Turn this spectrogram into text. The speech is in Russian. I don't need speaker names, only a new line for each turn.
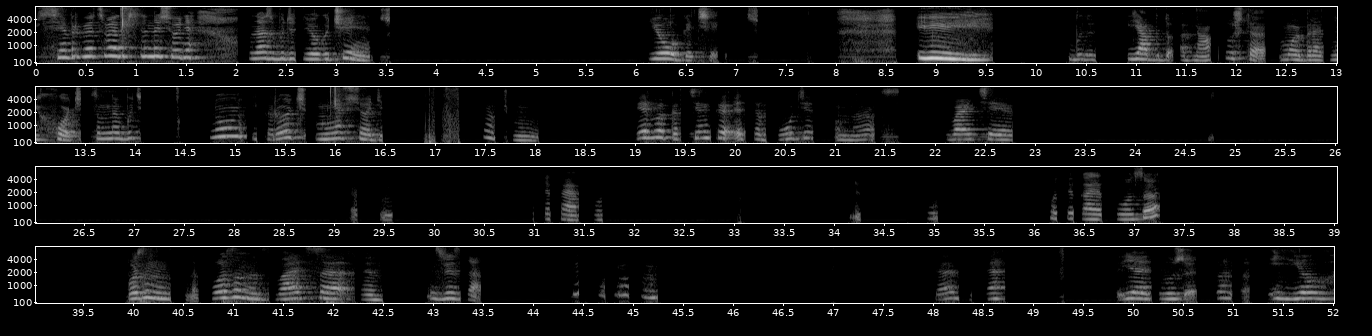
Всем привет, с вами Кристина. Сегодня у нас будет йога челлендж. Йога челлендж. И буду, я буду одна, потому что мой брат не хочет со мной быть. Ну и, короче, у меня все один. Ну, первая картинка это будет у нас. Давайте Поза. Вот такая поза. Поза, поза называется эм, звезда. Сейчас попробуем. Да, звезда. Я это уже ел.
